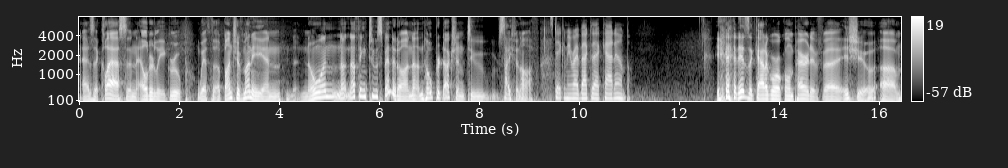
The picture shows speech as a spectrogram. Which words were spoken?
as a class, an elderly group with a bunch of money and no one, no, nothing to spend it on, no, no production to siphon off. It's taking me right back to that cat imp. Yeah, it is a categorical imperative uh, issue. Um,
